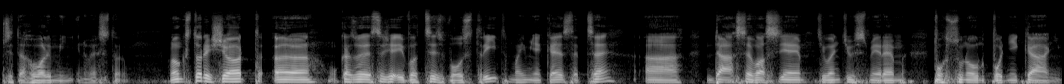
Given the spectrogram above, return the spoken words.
přitahovali méně investorů. Long story short, uh, ukazuje se, že i vlci z Wall Street mají měkké srdce a dá se vlastně tím, tím směrem posunout podnikání.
